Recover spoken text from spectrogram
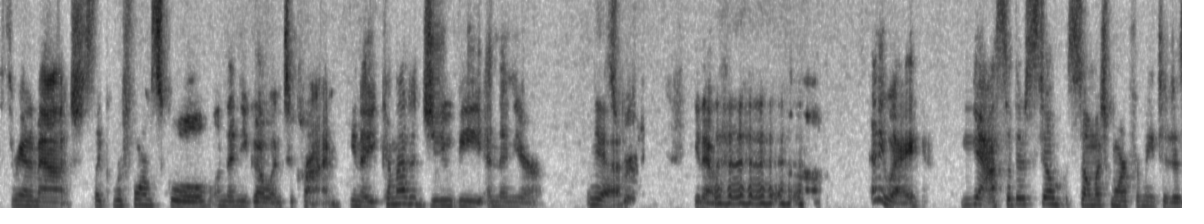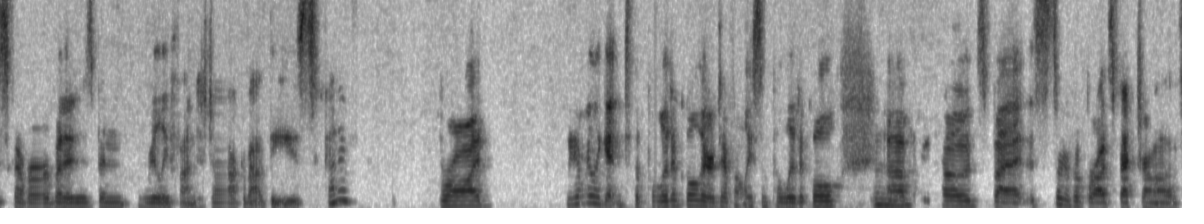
Three on a Match. It's like reform school, and then you go into crime. You know, you come out of juvie, and then you're yeah, screwed, you know. uh, anyway, yeah. So there's still so much more for me to discover, but it has been really fun to talk about these kind of broad we didn't really get into the political. There are definitely some political uh, mm-hmm. uh, codes, but it's sort of a broad spectrum of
